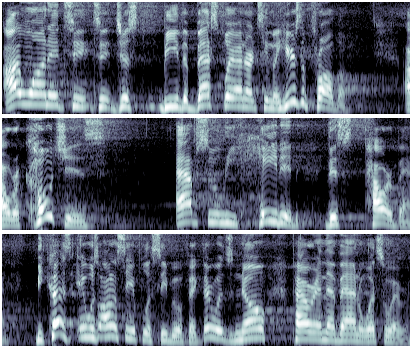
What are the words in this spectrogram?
I wanted to, to just be the best player on our team. But here's the problem our coaches absolutely hated this power band because it was honestly a placebo effect. There was no power in that band whatsoever,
